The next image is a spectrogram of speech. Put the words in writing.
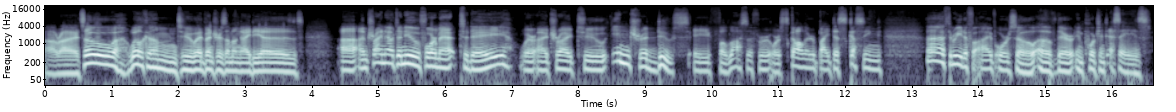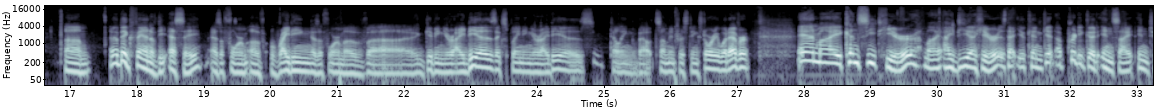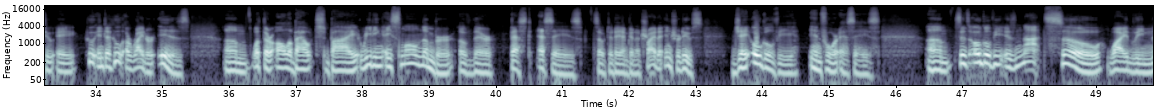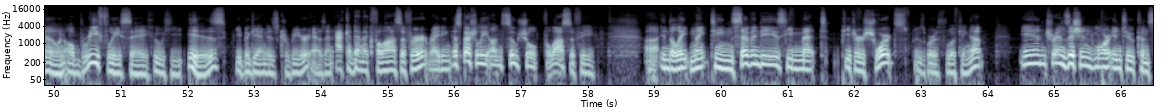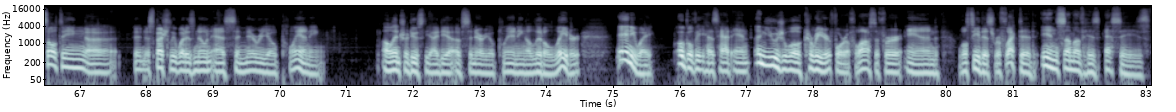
All right, so welcome to Adventures Among Ideas. Uh, I'm trying out a new format today where I try to introduce a philosopher or scholar by discussing uh, three to five or so of their important essays. Um, I'm a big fan of the essay as a form of writing, as a form of uh, giving your ideas, explaining your ideas, telling about some interesting story, whatever. And my conceit here, my idea here, is that you can get a pretty good insight into a who into who a writer is, um, what they're all about by reading a small number of their best essays. So today I'm going to try to introduce Jay Ogilvy in four essays. Um, since Ogilvy is not so widely known, I'll briefly say who he is. He began his career as an academic philosopher, writing especially on social philosophy. Uh, in the late 1970s, he met Peter Schwartz, who's worth looking up, and transitioned more into consulting, uh, and especially what is known as scenario planning. I'll introduce the idea of scenario planning a little later. Anyway, Ogilvy has had an unusual career for a philosopher, and we'll see this reflected in some of his essays.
